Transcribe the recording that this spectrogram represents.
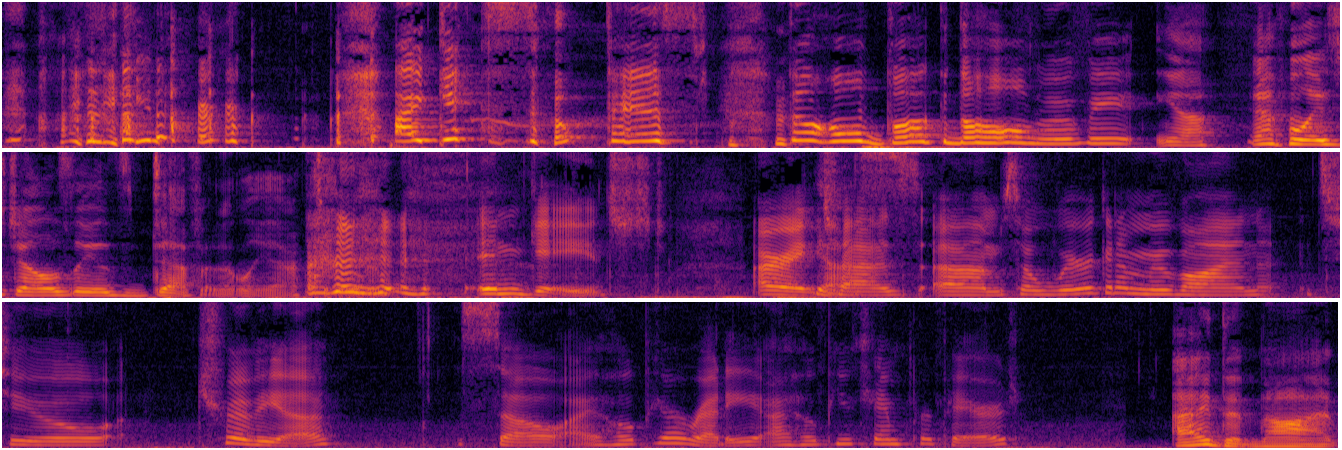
I hate her. I get so pissed. The whole book, the whole movie. Yeah, Emily's jealousy is definitely active. Engaged. All right, Yes. Chaz. Um, so we're going to move on to trivia. So I hope you're ready. I hope you came prepared. I did not.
